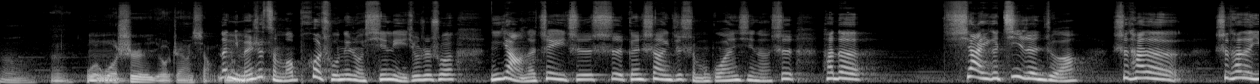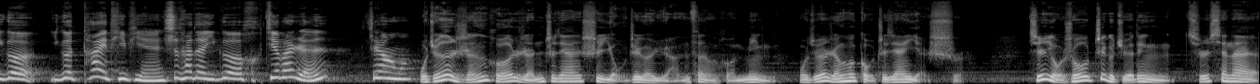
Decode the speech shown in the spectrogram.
嗯，嗯，我我是有这样想过。那你们是怎么破除那种心理？就是说，你养的这一只是跟上一只什么关系呢？是它的下一个继任者？是他的，是他的一个一个代替品？是他的一个接班人？这样吗？我觉得人和人之间是有这个缘分和命的，我觉得人和狗之间也是。其实有时候这个决定，其实现在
